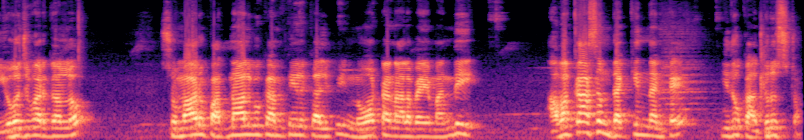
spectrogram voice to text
నియోజకవర్గంలో సుమారు పద్నాలుగు కమిటీలు కలిపి నూట నలభై మంది అవకాశం దక్కిందంటే ఇది ఒక అదృష్టం.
